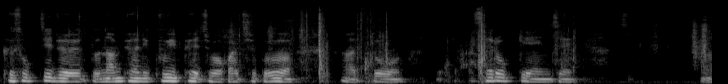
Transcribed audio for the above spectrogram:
그 속지를 또 남편이 구입해 주어가지고 어, 또 새롭게 이제 어,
